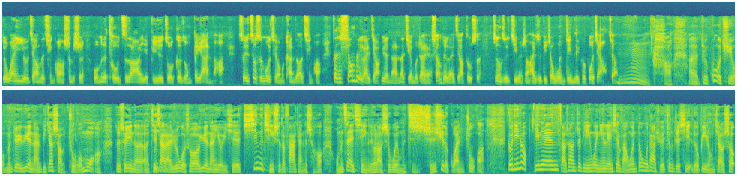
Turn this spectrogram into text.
就万一有这样的情况，是不是我们的投资啊也必须做各种备案的啊？所以这是目前我们看到的情况，但是相对来讲，越南那柬埔寨呀，相对来讲都是政治基本上还是比较稳定的一个国家。这样，嗯，好，呃，就过去我们对越南比较少琢磨啊，所以呢，呃，接下来如果说越南有一些新的情势的发展的时候，我们再请刘老师为我们继续持续的关注啊。各位听众，今天早上志平为您连线访问东吴大学政治系刘碧荣教授，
